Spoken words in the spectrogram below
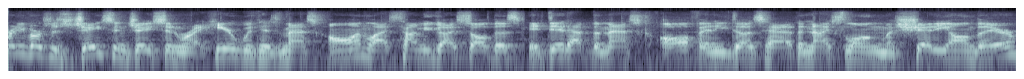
Freddy vs. Jason Jason right here with his mask on. Last time you guys saw this, it did have the mask off and he does have the nice long machete on there.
